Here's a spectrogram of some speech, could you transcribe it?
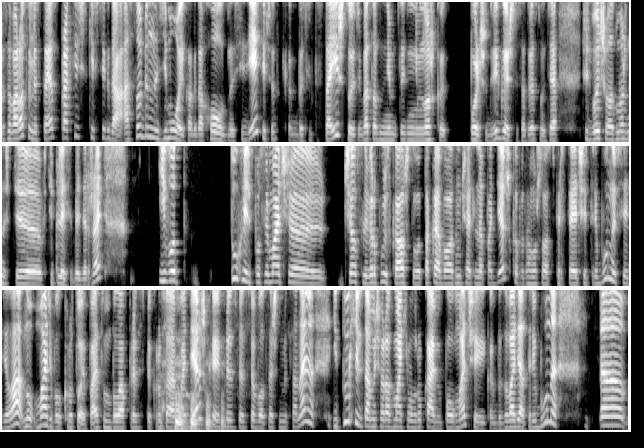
за воротами стоят практически всегда. Особенно зимой, когда холодно сидеть, и все-таки, как бы, если ты стоишь, то у тебя там ты немножко больше двигаешься, соответственно, у тебя чуть больше возможности в тепле себя держать. И вот Тухель после матча Челси-Ливерпуль сказал, что вот такая была замечательная поддержка, потому что у нас теперь стоячие трибуны, все дела. Ну, матч был крутой, поэтому была, в принципе, крутая поддержка, и, в принципе, все было достаточно эмоционально. И Тухель там еще размахивал руками полматча, и как бы заводя трибуны. А,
